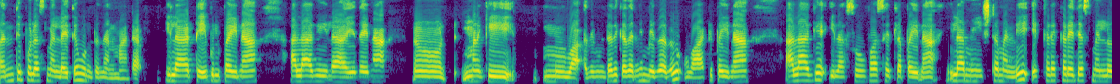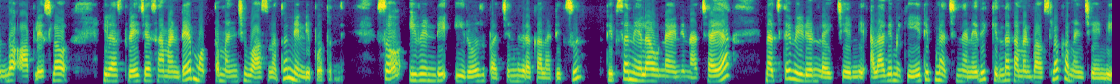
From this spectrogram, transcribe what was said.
బంతి పూల స్మెల్ అయితే ఉంటుంది అనమాట ఇలా టేబుల్ పైన అలాగే ఇలా ఏదైనా మనకి అది ఉంటది కదండి మిర్రర్. వాటిపైన అలాగే ఇలా సోఫా సెట్ల పైన ఇలా మీ ఇష్టం అండి ఎక్కడెక్కడైతే స్మెల్ ఉందో ఆ ప్లేస్లో ఇలా స్ప్రే చేసామంటే మొత్తం మంచి వాసనతో నిండిపోతుంది. సో ఇవండి ఈ రోజు పద్దెనిమిది రకాల టిప్స్. టిప్స్ అన్ని ఎలా ఉన్నాయండి? నచ్చాయా? నచ్చితే వీడియోని లైక్ చేయండి. అలాగే మీకు ఏ టిప్ నచ్చింది అనేది కింద కమెంట్ బాక్స్లో కమెంట్ చేయండి.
